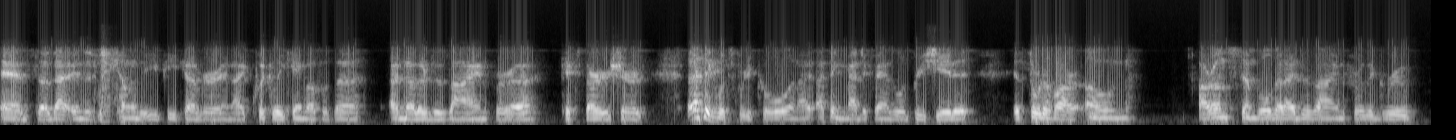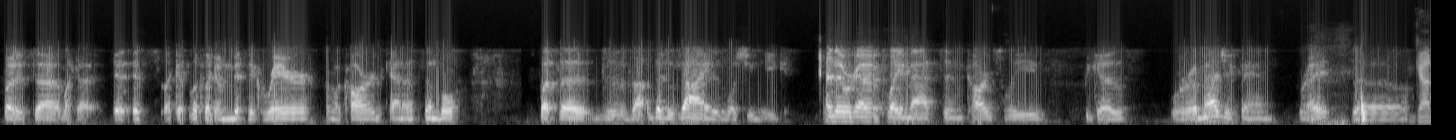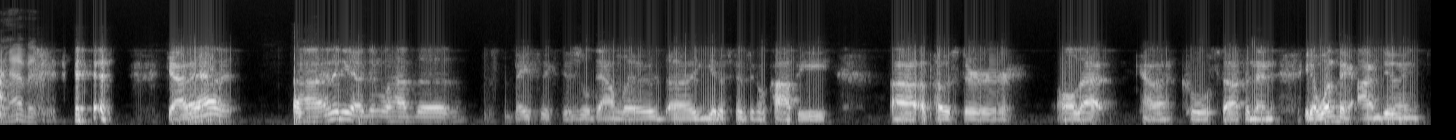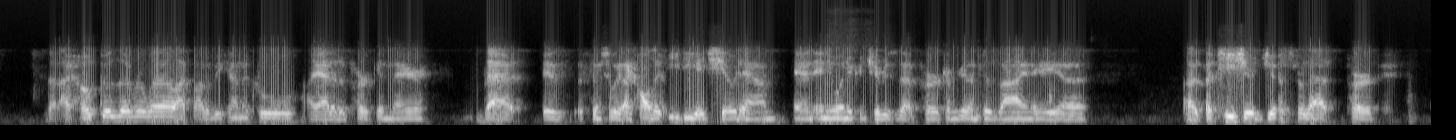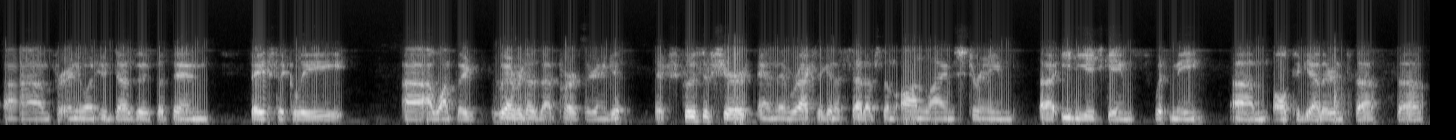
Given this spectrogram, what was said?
and so that ended up becoming the EP cover, and I quickly came up with a another design for a Kickstarter shirt that I think looks pretty cool, and I, I think Magic fans will appreciate it. It's sort of our own our own symbol that I designed for the group, but it's uh, like a it, it's like it looks like a mythic rare from a card kind of symbol, but the the, the design is what's unique. And then we're gonna play mats and card sleeves because we're a Magic fan, right? So Gotta have it. Gotta have it. Uh, and then yeah, then we'll have the basic digital download. Uh, you get a physical copy, uh, a poster, all that kind of cool stuff. And then you know one thing I'm doing that I hope goes over well. I thought it'd be kind of cool. I added a perk in there that is essentially I called it EDH Showdown, and anyone who contributes to that perk, I'm going to design a uh, a, a T-shirt just for that perk um, for anyone who does it. But then basically, uh, I want the whoever does that perk, they're going to get exclusive shirt, and then we're actually going to set up some online streamed uh, EDH games with me um, all together and stuff. So.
